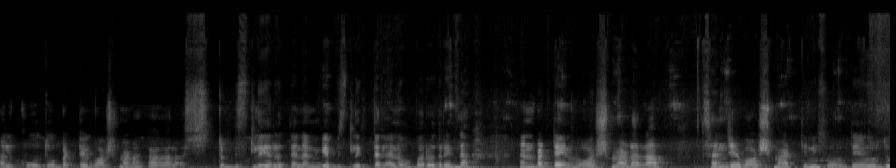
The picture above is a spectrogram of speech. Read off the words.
ಅಲ್ಲಿ ಕೂತು ಬಟ್ಟೆ ವಾಶ್ ಮಾಡೋಕ್ಕಾಗಲ್ಲ. ಅಷ್ಟು ಬಿಸಿಲು ಇರುತ್ತೆ. ನನಗೆ ಬಿಸಿಲಿಗೆ ತಲೆನೋವು ಬರೋದ್ರಿಂದ ನಾನು ಬಟ್ಟೆ ವಾಶ್ ಮಾಡಲ್ಲ. ಸಂಜೆ ವಾಶ್ ಮಾಡ್ತೀನಿ. ಸೊ ದೇವ್ರದ್ದು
